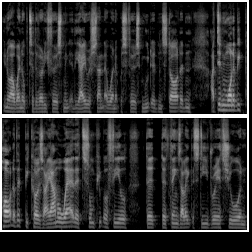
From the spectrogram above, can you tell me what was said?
You know, I went up to the very first meeting at the Irish Centre when it was first mooted and started, and I didn't want to be part of it because I am aware that some people feel the the things I like the Steve Wraith show, and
